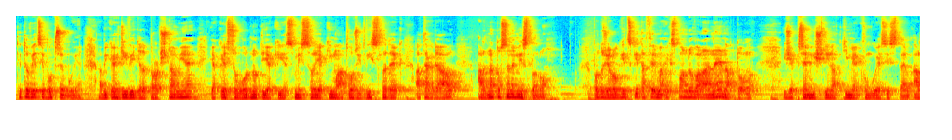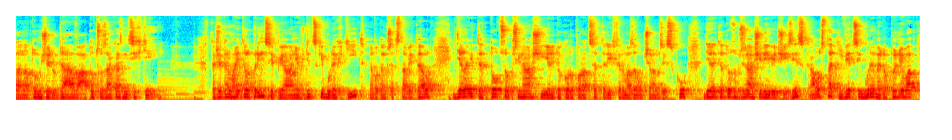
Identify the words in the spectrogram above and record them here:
tyto věci potřebuje, aby každý věděl, proč tam je, jaké jsou hodnoty, jaký je smysl, jaký má tvořit výsledek a tak dál, ale na to se nemyslelo. Protože logicky ta firma expandovala ne na tom, že přemýšlí nad tím, jak funguje systém, ale na tom, že dodává to, co zákazníci chtějí. Takže ten majitel principiálně vždycky bude chtít, nebo ten představitel, dělejte to, co přináší, je to korporace, tedy firma za účelem zisku, dělejte to, co přináší největší zisk a ostatní věci budeme doplňovat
